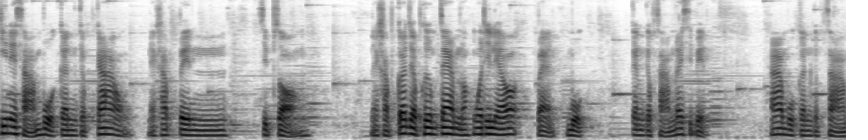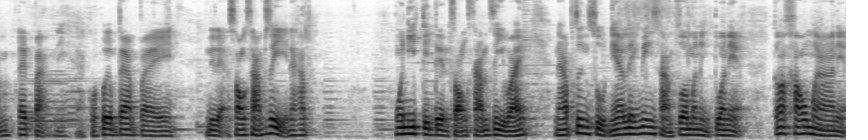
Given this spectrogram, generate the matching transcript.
ที่ใน 3 บวกกันกับ 9 นะครับ เป็น 12 นะครับ ก็จะเพิ่มแต้มเนาะงวดที่แล้ว 8 บวกกันกับ 3 ได้ 11 5 บวกกันกับ 3 ได้ 8 นี่ก็เพิ่มแต้มไปนี่แหละ 2 3 4 นะครับ วันนี้ติดเด่น 2 3 4 ไว้นะครับ ซึ่งสูตรนี้เลขวิ่ง 3 ตัวมา 1 ตัวเนี่ย ก็เข้ามาเนี่ย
